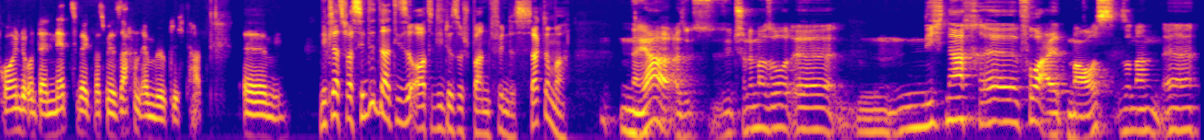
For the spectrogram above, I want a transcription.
Freunde und dein Netzwerk, was mir Sachen ermöglicht hat. Ähm, Niklas, was sind denn da diese Orte, die du so spannend findest? Sag doch mal. Naja, also es sieht schon immer so äh, nicht nach äh, Voralpen aus, sondern äh,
